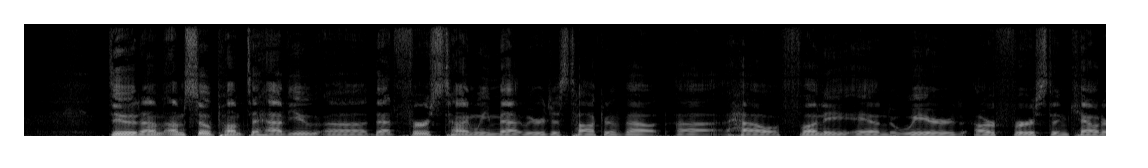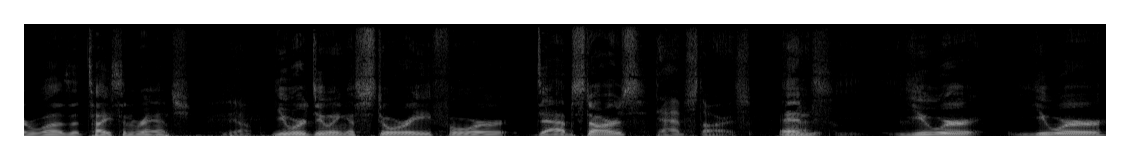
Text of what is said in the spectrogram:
Dude, I'm I'm so pumped to have you. Uh, that first time we met, we were just talking about uh, how funny and weird our first encounter was at Tyson Ranch. Yeah. You were doing a story for Dab Stars, Dab Stars. and Yes. you were you were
